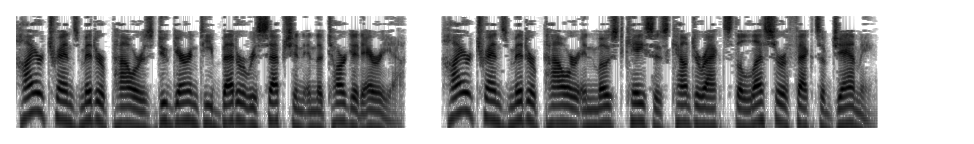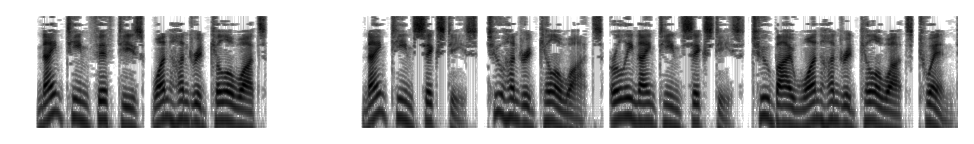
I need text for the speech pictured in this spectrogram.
Higher transmitter powers do guarantee better reception in the target area. Higher transmitter power in most cases counteracts the lesser effects of jamming. 1950s, 100 kilowatts 1960s 200 kilowatts early 1960s 2 by 100 kilowatts twinned.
